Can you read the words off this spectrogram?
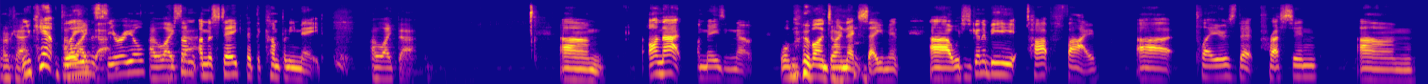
Okay, You can't blame like the that. cereal I for like some that. a mistake that the company made. I like that. Um, on that amazing note, we'll move on to our next segment, uh, which is going to be top five uh, players that Preston um,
